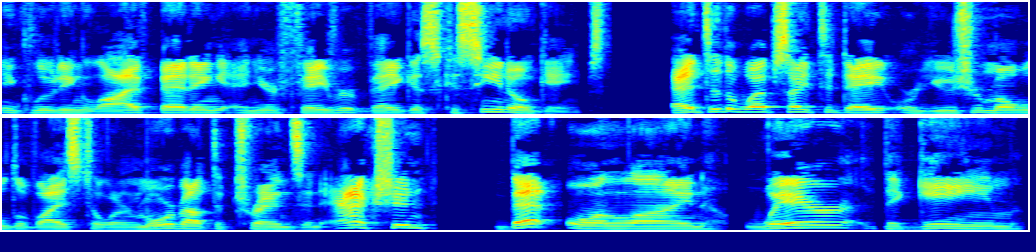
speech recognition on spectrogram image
including live betting and your favorite Vegas casino games. Head to the website today or use your mobile device to learn more about the trends in action. Bet online where the game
